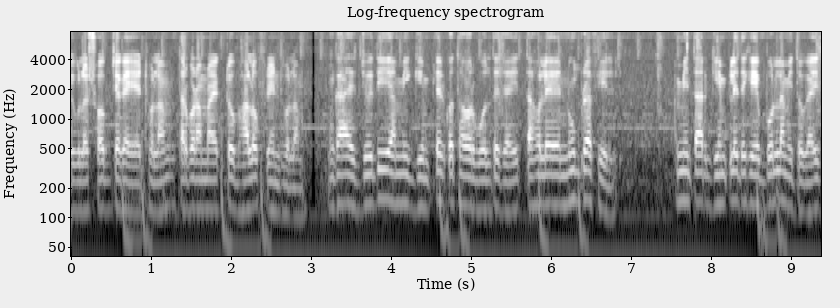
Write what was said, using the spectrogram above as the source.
এগুলো সব জায়গায় অ্যাড হলাম। তারপর আমরা একটু ভালো ফ্রেন্ড হলাম। গায়ে যদি আমি গেম প্লের কথা ওর বলতে চাই তাহলে নুব্রা ফিল। আমি তার গেম প্লে দেখে বললামই তো গাইজ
